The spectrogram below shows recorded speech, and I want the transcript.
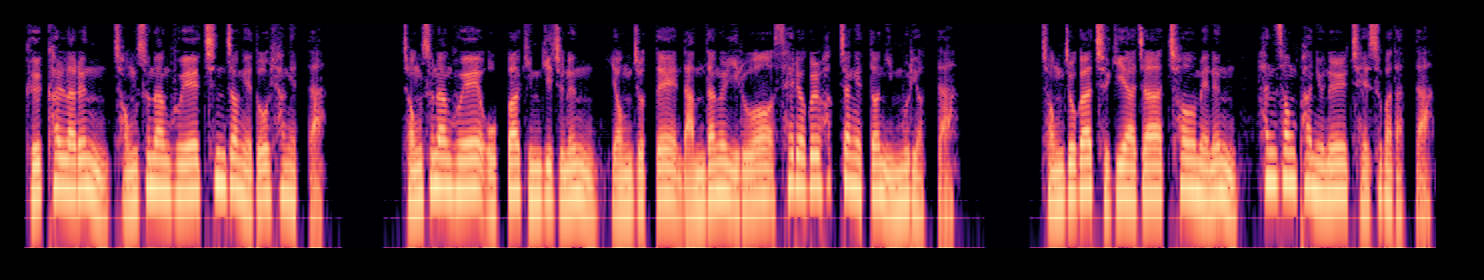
그 칼날은 정순왕후의 친정에도 향했다. 정순왕후의 오빠 김기준은 영조 때 남당을 이루어 세력을 확장했던 인물이었다. 정조가 즉위하자 처음에는 한성판윤을 제수받았다.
